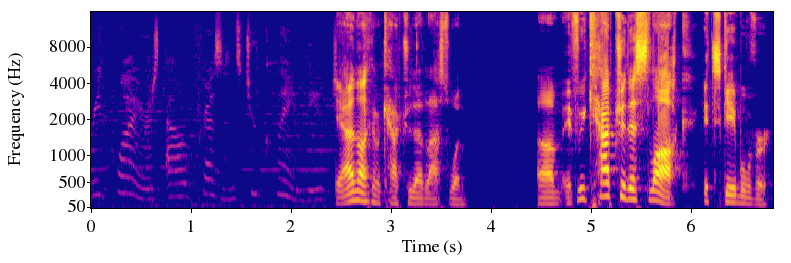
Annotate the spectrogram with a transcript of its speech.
requires our presence to claim the objective. Yeah, I'm not gonna capture that last one. Um, if we capture this lock, it's game over.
